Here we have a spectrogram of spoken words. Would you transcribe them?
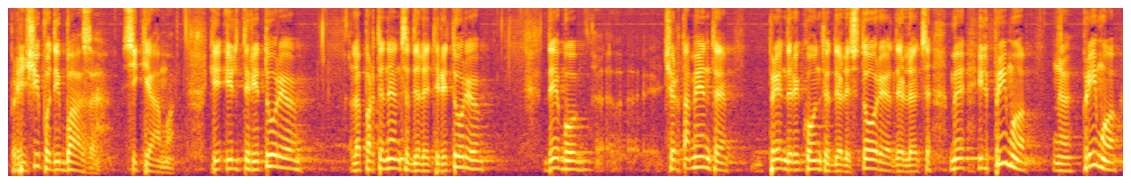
principio di base si chiama, che il territorio, l'appartenenza del territorio deve eh, certamente prendere conto delle storie, delle, ma il primo, primo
